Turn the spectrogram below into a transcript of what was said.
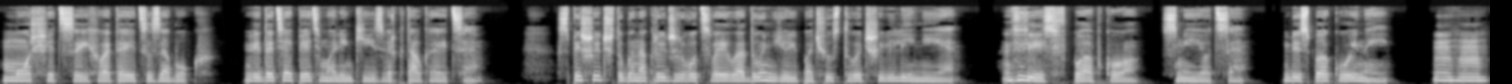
морщится и хватается за бок. Видать, опять маленький изверг толкается. Спешит, чтобы накрыть живот своей ладонью и почувствовать шевеление. Весь в папку. Смеется. Беспокойный. Угу,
